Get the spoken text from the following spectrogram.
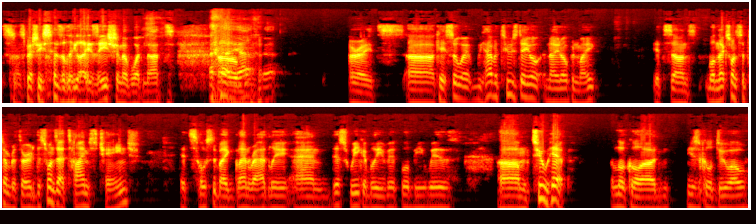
so especially since the legalization of whatnot. Um, yeah, yeah. All right. Uh, okay, so uh, we have a Tuesday night open mic. It's on well, next one's September third. This one's at Times Change. It's hosted by Glenn Radley, and this week I believe it will be with um, Two Hip, a local uh, musical duo.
